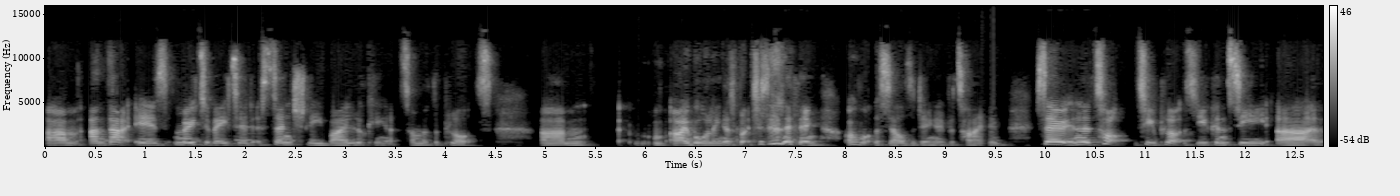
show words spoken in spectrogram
Um, and that is motivated essentially by looking at some of the plots, um, eyeballing as much as anything of what the cells are doing over time. So in the top two plots, you can see uh,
